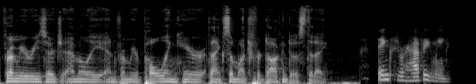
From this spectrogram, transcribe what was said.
from your research, Emily, and from your polling here. Thanks so much for talking to us today. Thanks for having me.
